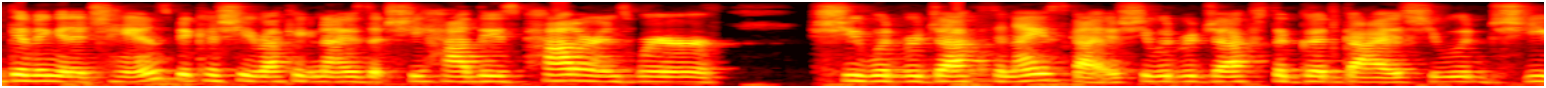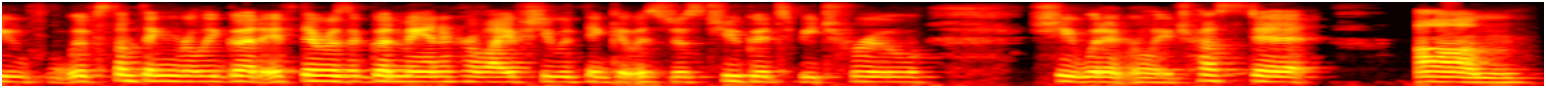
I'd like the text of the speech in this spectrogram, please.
giving it a chance because she recognized that she had these patterns where she would reject the nice guys she would reject the good guys she would she if something really good if there was a good man in her life she would think it was just too good to be true. She wouldn't really trust it. Um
